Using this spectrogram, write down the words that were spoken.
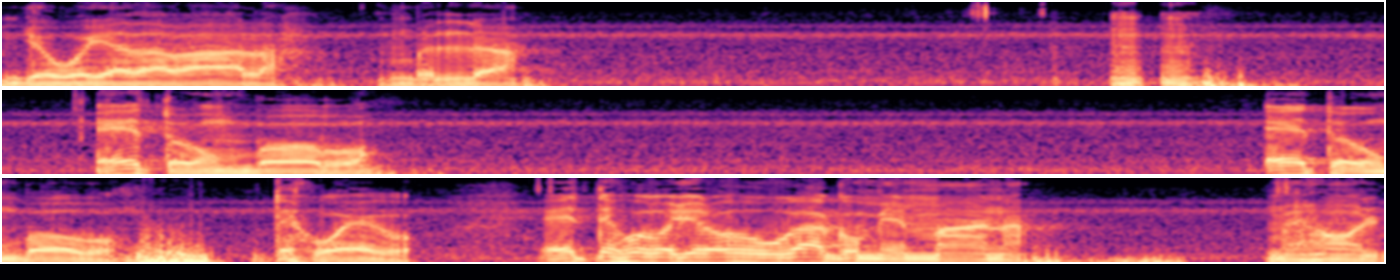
Yo voy a en verdad. Esto es un bobo. Esto es un bobo. Este juego. Este juego yo lo voy a jugar con mi hermana. Mejor.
